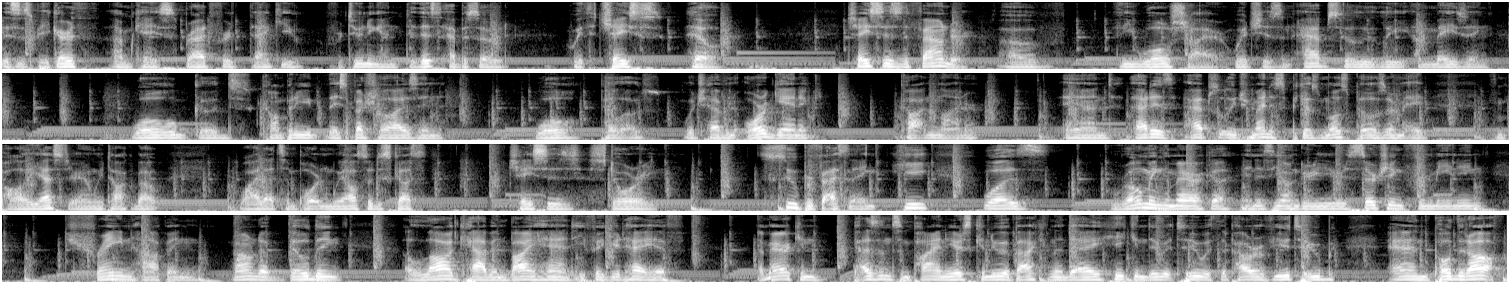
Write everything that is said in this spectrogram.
This is Peak Earth. I'm Case Bradford. Thank you for tuning in to this episode with Chase Hill. Chase is the founder of the Woolshire, which is an absolutely amazing wool goods company. They specialize in wool pillows, which have an organic cotton liner. And that is absolutely tremendous because most pillows are made from polyester. And we talk about why that's important. We also discuss Chase's story super fascinating. He was roaming America in his younger years, searching for meaning, train hopping, wound up building a log cabin by hand. He figured, hey, if American peasants and pioneers can do it back in the day, he can do it too with the power of YouTube, and pulled it off.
